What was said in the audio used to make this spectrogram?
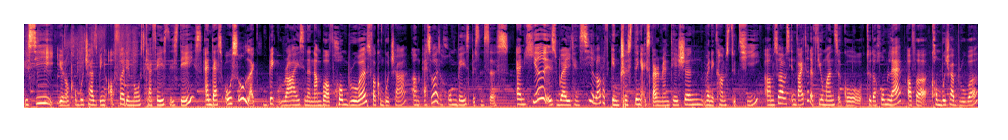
You see, you know, kombucha is being offered in most cafes these days, and there's also like big rise in the number of home brewers for kombucha, um, as well as home-based businesses. And here is where you can see a lot of interesting experimentation when it comes to tea. Um, so I was invited a few months ago to the home lab of a kombucha brewer,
